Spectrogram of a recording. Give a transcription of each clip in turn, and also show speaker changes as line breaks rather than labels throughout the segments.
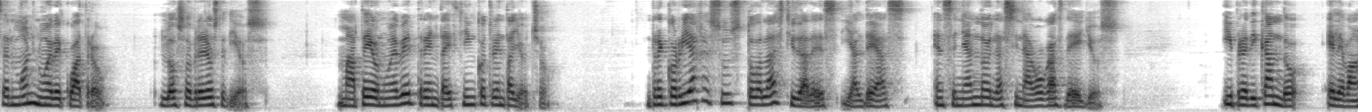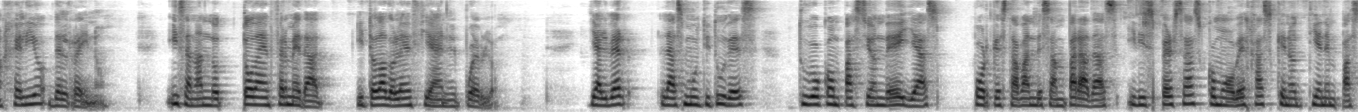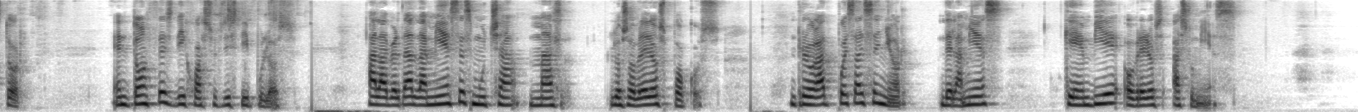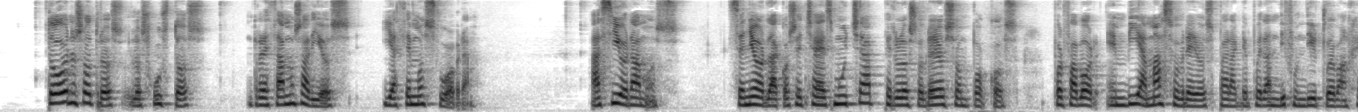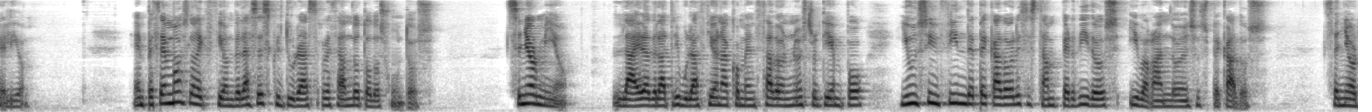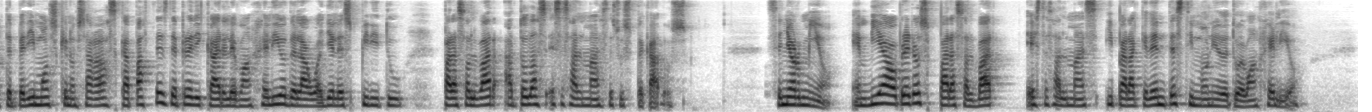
Sermón 9.4. Los obreros de Dios. Mateo 9, 38. Recorría Jesús todas las ciudades y aldeas, enseñando en las sinagogas de ellos, y predicando el Evangelio del reino, y sanando toda enfermedad y toda dolencia en el pueblo. Y al ver las multitudes, tuvo compasión de ellas, porque estaban desamparadas y dispersas como ovejas que no tienen pastor entonces dijo a sus discípulos, A la verdad la mies es mucha, mas los obreros pocos. Rogad pues al Señor de la mies que envíe obreros a su mies. Todos nosotros, los justos, rezamos a Dios y hacemos su obra. Así oramos. Señor, la cosecha es mucha, pero los obreros son pocos. Por favor, envía más obreros para que puedan difundir tu Evangelio. Empecemos la lección de las Escrituras rezando todos juntos. Señor mío, la era de la tribulación ha comenzado en nuestro tiempo y un sinfín de pecadores están perdidos y vagando en sus pecados. Señor, te pedimos que nos hagas capaces de predicar el Evangelio del agua y el Espíritu para salvar a todas esas almas de sus pecados. Señor mío, envía obreros para salvar estas almas y para que den testimonio de tu Evangelio.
